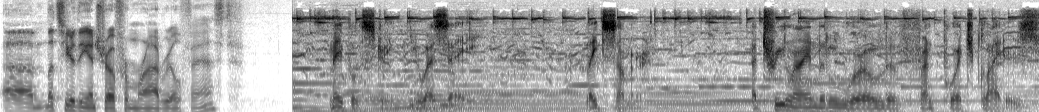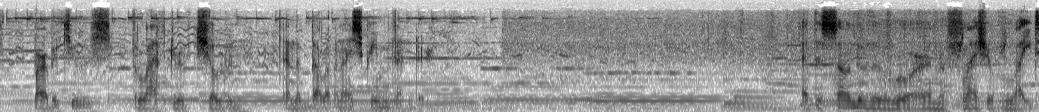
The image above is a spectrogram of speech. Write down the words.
Um, let's hear the intro from Rod real fast. Maple Street, USA. Late summer. A tree lined little world of front porch gliders, barbecues, the laughter of children, and the bell of an ice cream vendor. At the sound of the roar and the flash of light,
